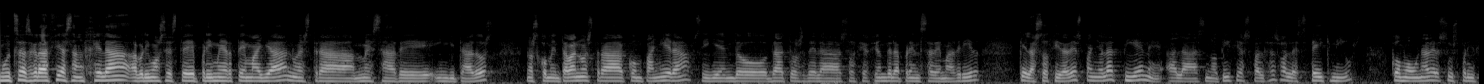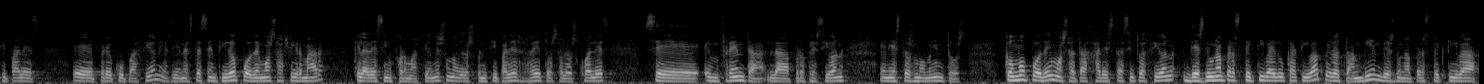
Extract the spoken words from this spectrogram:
Muchas gracias, Ángela. Abrimos este primer tema ya, nuestra mesa de invitados. Nos comentaba nuestra compañera, siguiendo datos de la Asociación de la Prensa de Madrid, que la sociedad española tiene a las noticias falsas o a las fake news como una de sus principales eh, preocupaciones y en este sentido podemos afirmar que la desinformación es uno de los principales retos a los cuales se enfrenta la profesión en estos momentos. ¿Cómo podemos atajar esta situación desde una perspectiva educativa, pero también desde una perspectiva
